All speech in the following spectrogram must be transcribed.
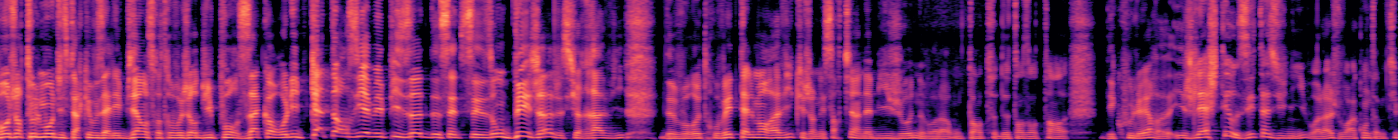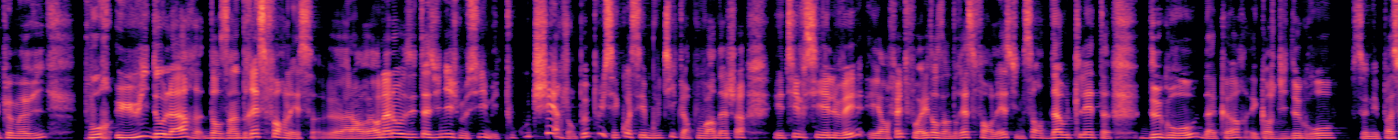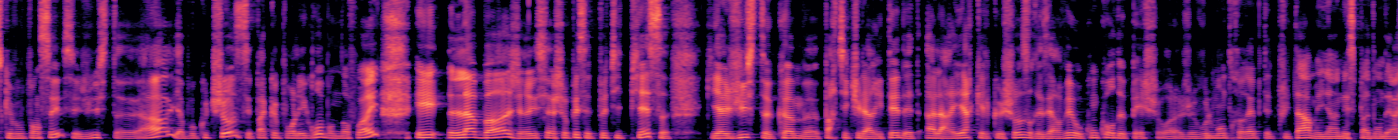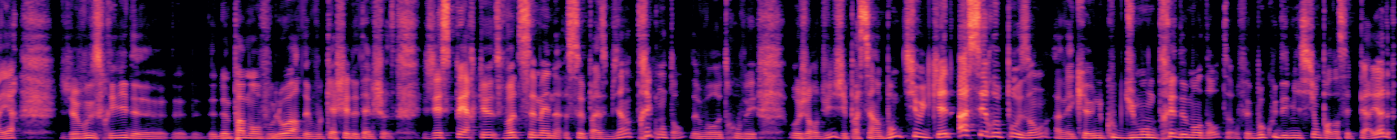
Bonjour tout le monde, j'espère que vous allez bien. On se retrouve aujourd'hui pour en roue libre, 14e épisode de cette saison. Déjà, je suis ravi de vous retrouver, tellement ravi que j'en ai sorti un habit jaune. Voilà, on tente de temps en temps des couleurs. Je l'ai acheté aux États-Unis, voilà, je vous raconte un petit peu ma vie, pour 8 dollars dans un dress for less. Euh, Alors, en allant aux États-Unis, je me suis dit, mais tout coûte cher, j'en peux plus. C'est quoi ces boutiques? Leur pouvoir d'achat est-il si élevé? Et en fait, il faut aller dans un dress for less, une sorte d'outlet de gros, d'accord? Et quand je dis de gros, ce n'est pas ce que vous pensez, c'est juste, ah, y a beaucoup de choses, c'est pas que pour les gros, bande d'enfoirés. Et là-bas, j'ai réussi à choper cette petite pièce qui a juste comme particularité d'être à l'arrière quelque chose réservé au concours de pêche. Voilà, je vous le montrerai peut-être plus tard, mais il y a un espadon derrière. Je vous prie de- de ne pas m'en vouloir, de vous cacher de telles choses. J'espère que votre semaine se passe bien. Très content de vous retrouver aujourd'hui. J'ai passé un bon petit week-end assez reposant avec une Coupe du Monde très demandante. On fait beaucoup d'émissions pendant cette période.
